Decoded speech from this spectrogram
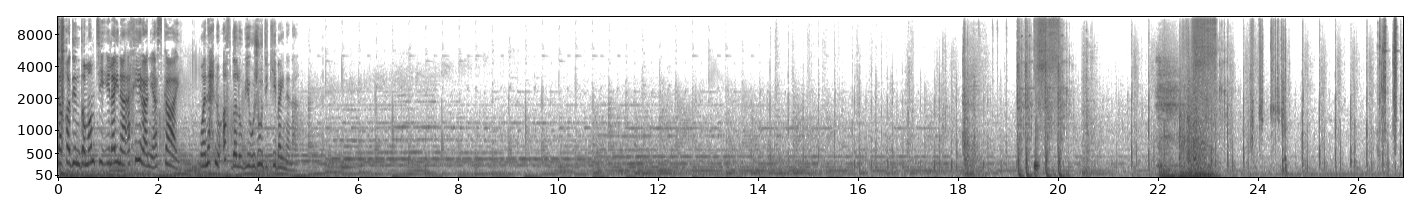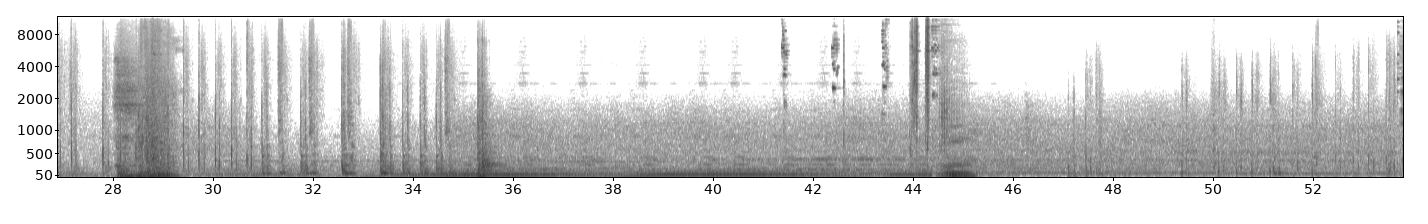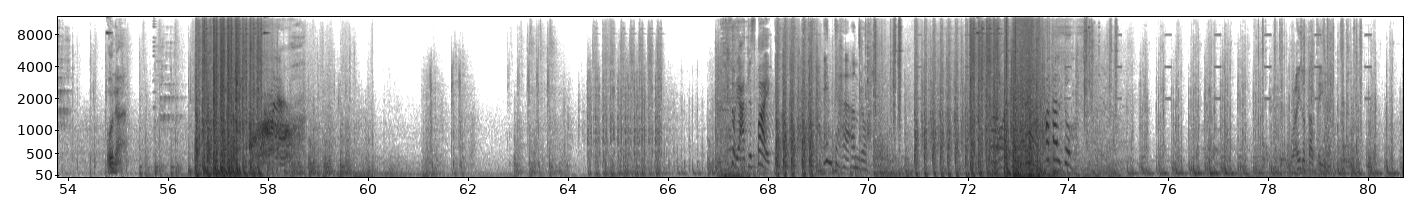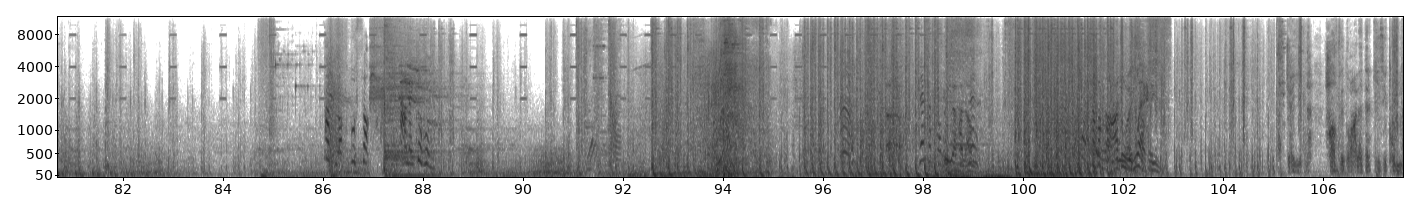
لقد انضممت إلينا أخيرا يا سكاي ونحن أفضل بوجودك بيننا. زرعت السبايك. انتهى أمره. قتلته. أعيد التلقيم أطلقت السقف أعميتهم واحد. جيد. حافظوا على تركيزكم.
